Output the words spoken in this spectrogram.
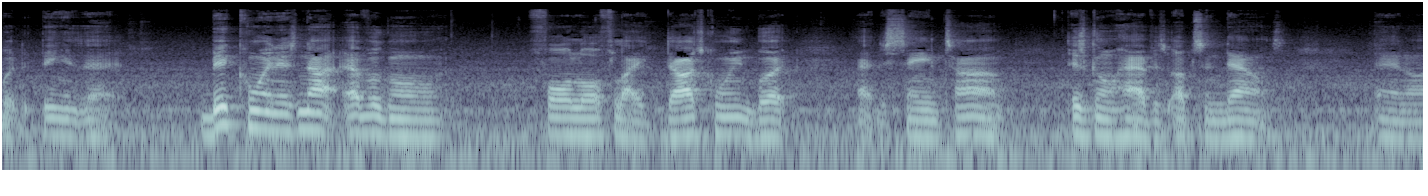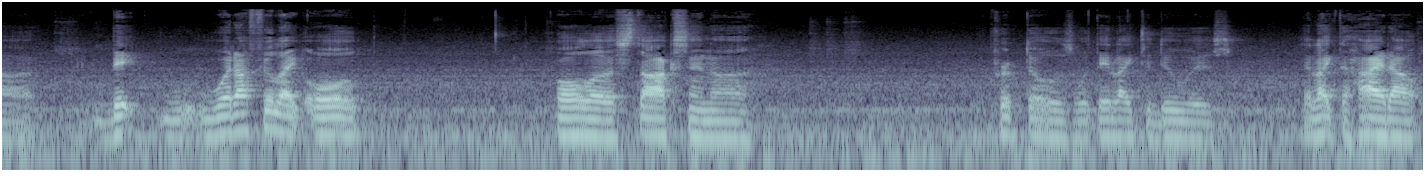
but the thing is that Bitcoin is not ever gonna fall off like Dogecoin, but at the same time, it's gonna have its ups and downs. And uh, big, what I feel like all all uh, stocks and uh, cryptos, what they like to do is they like to hide out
